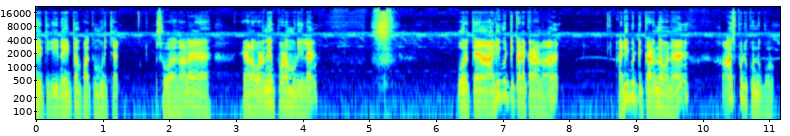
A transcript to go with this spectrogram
நேற்றுக்கு நைட் தான் பார்த்து முடித்தேன். ஸோ அதனால் என்னால் உடனே போட முடியல. ஒருத்தன் அடிபட்டு கிடக்கிறானா அடிபட்டு கடந்தவனை ஹாஸ்பிட்டல் கொண்டு போகணும்.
